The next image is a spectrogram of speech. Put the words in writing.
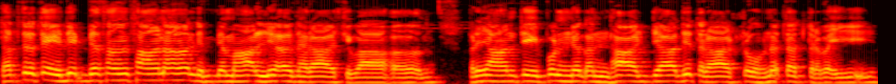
तत्र ते दिव्य संस्थाना दिव्यमाल्यधरा शिवा प्रयांति पुण्यगंधाढ़ाधितराष्ट्रो न तत्र वै।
